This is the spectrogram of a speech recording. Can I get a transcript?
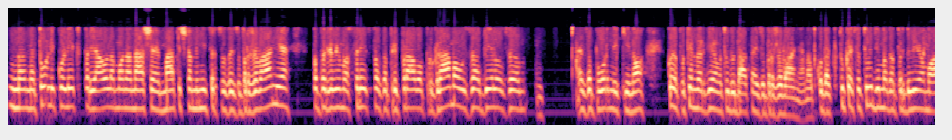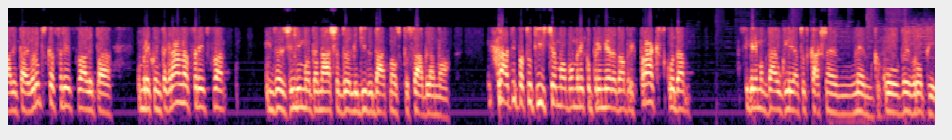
na, na toliko let prijavljamo na naše matično ministrstvo za izobraževanje, pa pridobimo sredstva za pripravo programov za delo z zaporniki, no, tako da potem naredimo tudi dodatna izobraževanja. No, tako da tukaj se trudimo, da pridobivamo ali ta evropska sredstva ali pa, bom rekel, integralna sredstva in da želimo, da naše do ljudi dodatno usposabljamo. Hkrati pa tudi iščemo, bom rekel, primere dobrih praks, tako da si gremo kdaj ogledati tudi kakšne, ne vem, kako v Evropi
